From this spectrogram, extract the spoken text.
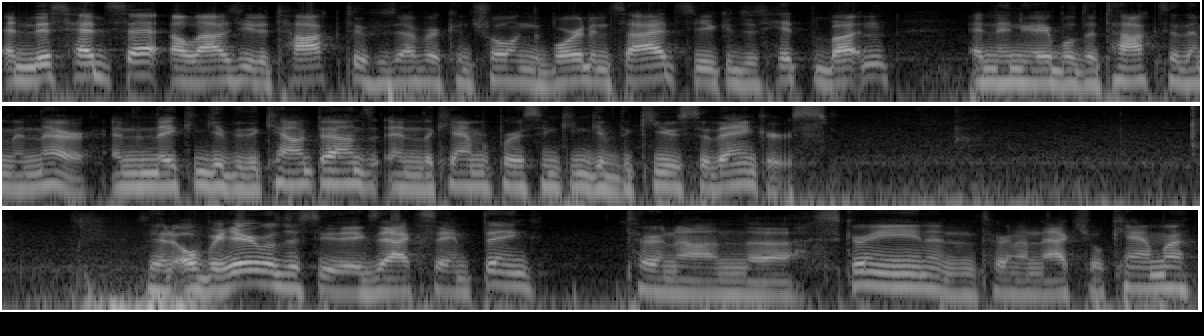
and this headset allows you to talk to who's ever controlling the board inside, so you can just hit the button, and then you're able to talk to them in there. And then they can give you the countdowns, and the camera person can give the cues to the anchors. Then over here, we'll just do the exact same thing. Turn on the screen and turn on the actual camera.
